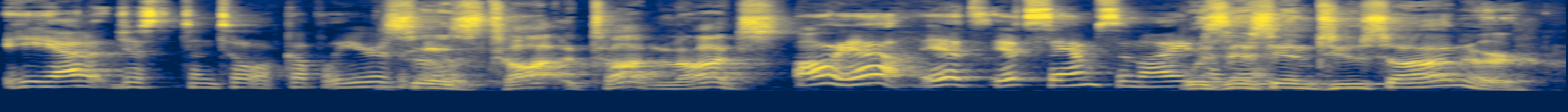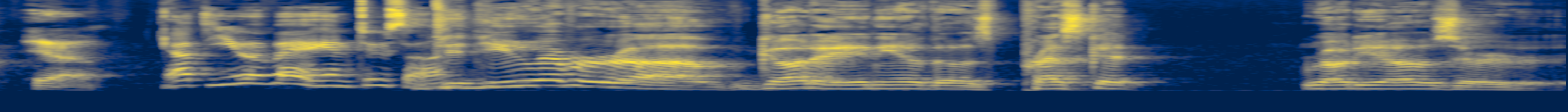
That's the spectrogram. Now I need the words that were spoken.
He had it just until a couple of years so ago. So it's top, top knots. Oh yeah, it's it's Samsonite. Was this a- in Tucson or? Yeah. at the U of A in Tucson? Did you ever uh, go to any of those Prescott rodeos or?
